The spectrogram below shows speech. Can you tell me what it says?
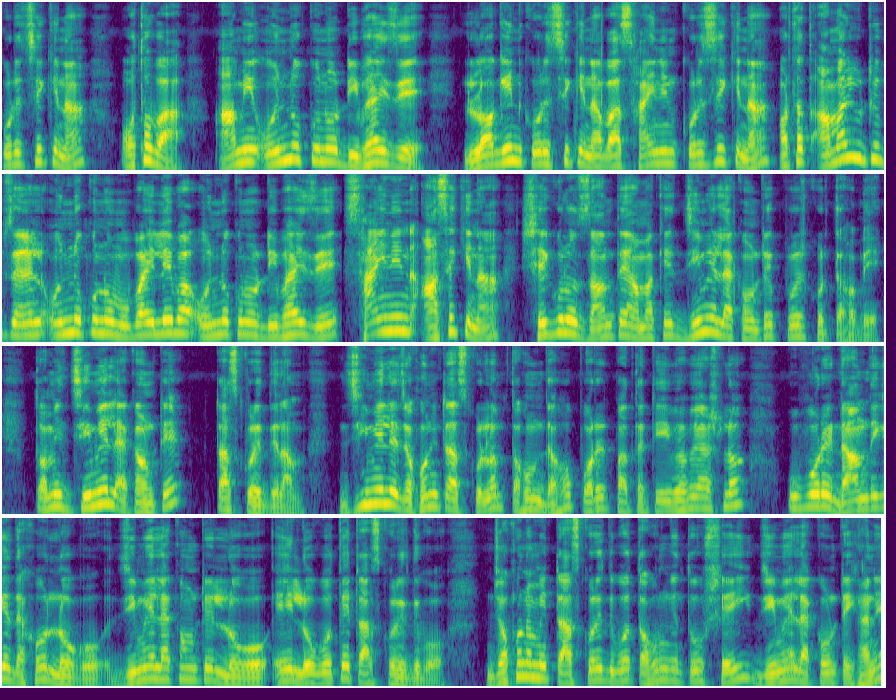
করেছে কিনা অথবা আমি অন্য কোনো ডিভাইসে লগ ইন করেছি কিনা বা সাইন ইন করেছি কিনা, অর্থাৎ আমার ইউটিউব চ্যানেল অন্য কোনো মোবাইলে বা অন্য কোনো ডিভাইসে সাইন ইন আছে কিনা, সেগুলো জানতে আমাকে জিমেল অ্যাকাউন্টে প্রবেশ করতে হবে। তো আমি জিমেল অ্যাকাউন্টে টাচ করে দিলাম। জিমেলে যখনই টাচ করলাম, তখন দেখো পরের পাতাটি এইভাবে আসলো। উপরে ডান দিকে দেখো লোগো জিমেল অ্যাকাউন্টের লোগো এই লোগোতে টাচ করে দিব। যখন আমি টাচ করে দিব, তখন কিন্তু সেই জিমেল অ্যাকাউন্ট এখানে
